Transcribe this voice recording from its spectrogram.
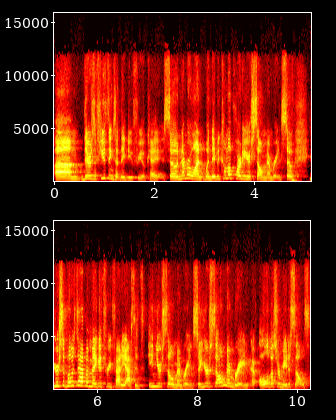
um, there's a few things that they do for you. Okay. So, number one, when they become a part of your cell membrane, so you're supposed to have omega 3 fatty acids in your cell membrane. So, your cell membrane, all of us are made of cells,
